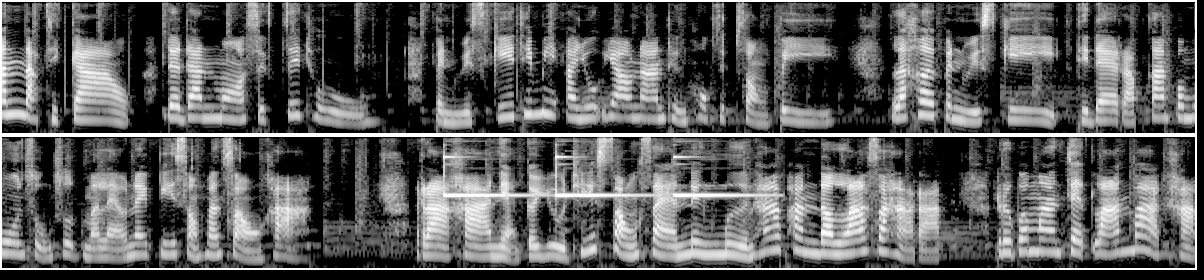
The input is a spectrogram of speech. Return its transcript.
อันดับที่ 9 The Dunmore 62 เป็นวิสกี้ที่มีอายุยาวนานถึง 62 ปี และเคยเป็นวิสกี้ที่ได้รับการประมูลสูงสุดมาแล้วในปี 2002 ค่ะ ราคาเนี่ยก็อยู่ที่ 215,000 ดอลลาร์สหรัฐ หรือประมาณ 7 ล้านบาทค่ะ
